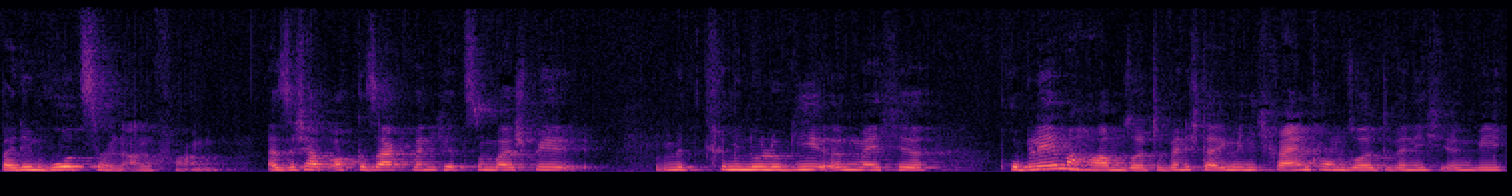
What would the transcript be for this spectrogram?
bei den Wurzeln anfangen. Also ich habe auch gesagt, wenn ich jetzt zum Beispiel mit Kriminologie irgendwelche Probleme haben sollte, wenn ich da irgendwie nicht reinkommen sollte, wenn ich irgendwie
